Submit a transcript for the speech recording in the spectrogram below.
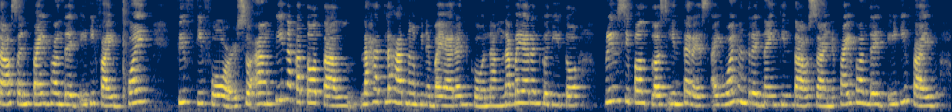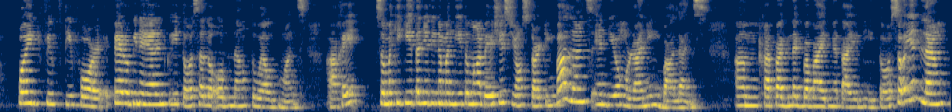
19,585.54. So, ang pinaka-total, lahat-lahat ng binabayaran ko, ng nabayaran ko dito, principal plus interest ay 119,585.54. Pero binayaran ko ito sa loob ng 12 months. Okay? So, makikita nyo din naman dito mga beshes, yung starting balance and yung running balance. Um, kapag nagbabayad nga tayo dito. So, ayan lang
